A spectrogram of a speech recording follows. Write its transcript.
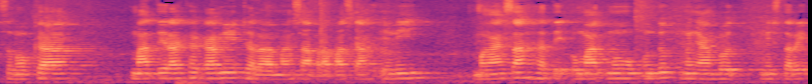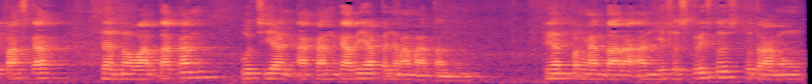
semoga mati raga kami dalam masa prapaskah ini mengasah hati umatmu untuk menyambut misteri Paskah dan mewartakan pujian akan karya penyelamatanmu. Dengan pengantaraan Yesus Kristus, Putramu,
